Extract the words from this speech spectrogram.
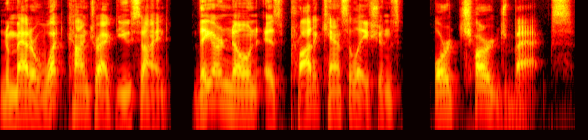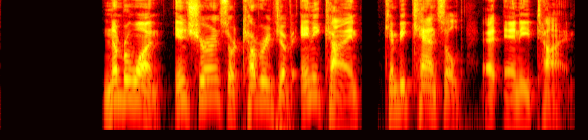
no matter what contract you signed. They are known as product cancellations or chargebacks. Number one, insurance or coverage of any kind can be canceled at any time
